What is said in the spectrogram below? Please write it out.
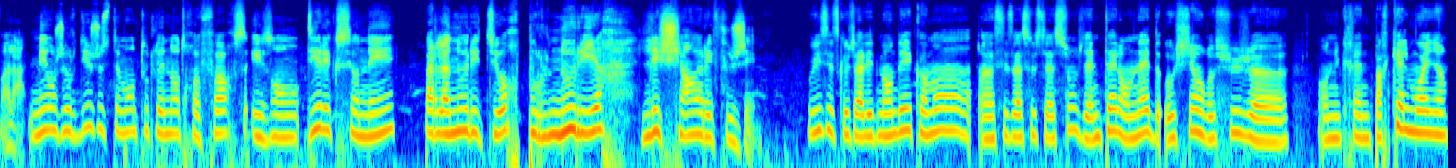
Voilà. Mais aujourd'hui, justement, toutes les notre forces, ils ont directionné par la nourriture pour nourrir les chiens réfugiés. Oui, c'est ce que j'allais demander. Comment euh, ces associations viennent-elles en aide aux chiens en refuge euh, en Ukraine? Par quels moyens?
